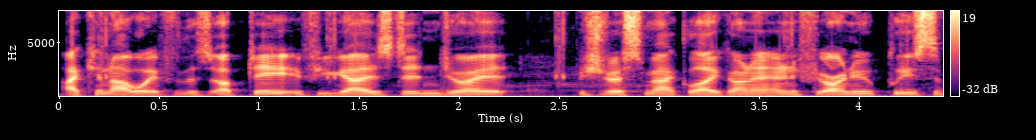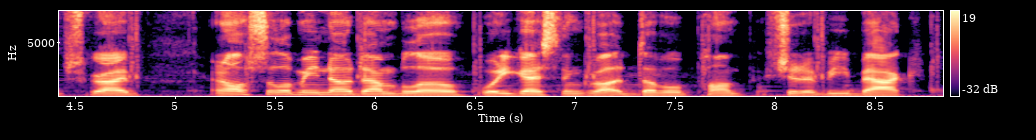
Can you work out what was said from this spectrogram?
I cannot wait for this update. If you guys did enjoy it, be sure to smack like on it. And if you are new, please subscribe. And also let me know down below what you guys think about double pump. Should it be back?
